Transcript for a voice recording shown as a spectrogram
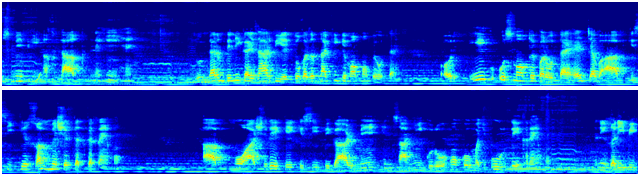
اس میں بھی اخلاق نہیں ہے۔ تو نرم دلی کا اظہار بھی ایک تو غضب ناکی کے موقعوں پہ ہوتا ہے، اور ایک اس موقع پر ہوتا ہے جب آپ کسی کے غم میں شرکت کر رہے ہوں۔ آپ معاشرے کے کسی بگاڑ میں انسانی گروہوں کو مجبور دیکھ رہے ہوں۔ یعنی غریبی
